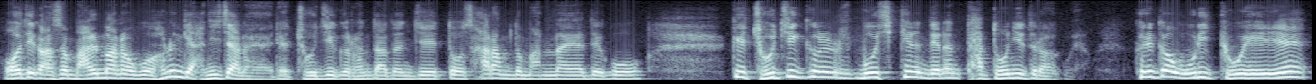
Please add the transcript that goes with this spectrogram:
어디 가서 말만 하고 하는 게 아니잖아요. 조직을 한다든지 또 사람도 만나야 되고 그 조직을 뭐 시키는 데는 다 돈이더라고요. 그러니까 우리 교회에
